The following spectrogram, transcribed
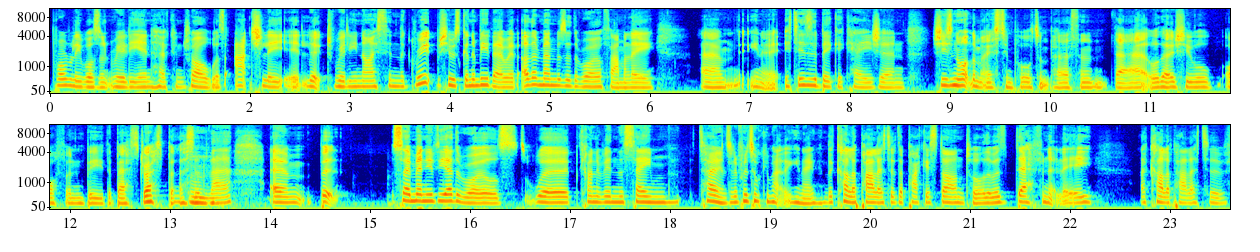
probably wasn't really in her control, was actually it looked really nice in the group. She was going to be there with other members of the royal family. Um, you know, it is a big occasion. She's not the most important person there, although she will often be the best dressed person Mm. there. Um, but so many of the other royals were kind of in the same tones. And if we're talking about, you know, the colour palette of the Pakistan tour, there was definitely a colour palette of,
